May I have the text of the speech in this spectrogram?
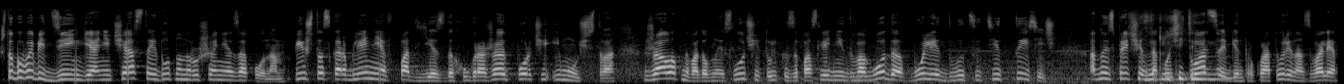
Чтобы выбить деньги, они часто идут на нарушение закона. Пишут оскорбления в подъездах, угрожают порчей имущества. Жалоб на подобные случаи только за последние два года более 20 тысяч. Одной из причин такой ситуации в Генпрокуратуре назвали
